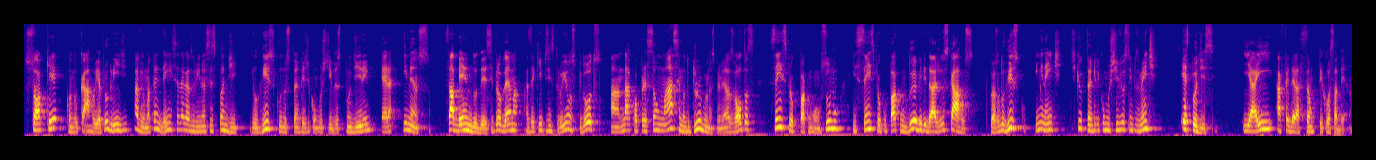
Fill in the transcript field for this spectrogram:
Só que, quando o carro ia para o grid, havia uma tendência da gasolina se expandir e o risco dos tanques de combustível explodirem era imenso. Sabendo desse problema, as equipes instruíam os pilotos a andar com a pressão máxima do turbo nas primeiras voltas sem se preocupar com o consumo e sem se preocupar com durabilidade dos carros, por causa do risco iminente de que o tanque de combustível simplesmente explodisse. E aí a federação ficou sabendo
